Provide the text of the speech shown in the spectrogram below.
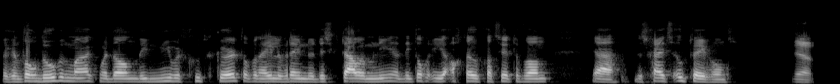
Dat je dan toch een doelpunt maakt, maar dan die niet wordt goedgekeurd op een hele vreemde, discutabele manier. Dat die toch in je achterhoofd gaat zitten van, ja, de scheids is ook tegen ons. Ja,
